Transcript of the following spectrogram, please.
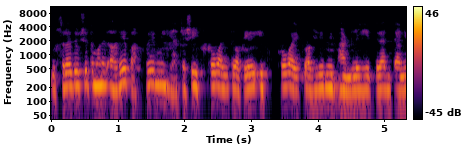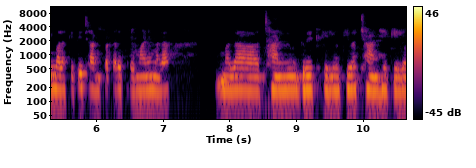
दुसऱ्या दिवशी तर म्हणेल अरे बापरे मी ह्याच्याशी इतकं वाईट वागले इतकं वाईट वागले मी भांडले हे ते आणि त्यांनी मला किती छान प्रकारे प्रेमाने मला मला छान ग्रीट केलं किंवा छान हे केलं.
